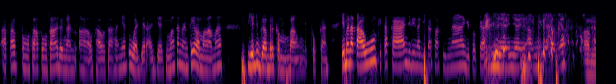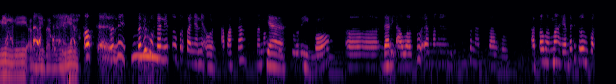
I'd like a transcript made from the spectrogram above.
apa pengusaha-pengusaha dengan eh, usaha-usahanya tuh wajar aja cuma kan nanti lama-lama dia juga berkembang gitu kan ya mana tahu kita kan jadi Nagita Slavina gitu kan iya iya iya amin ya Amin nih, amin amin. Oh, ini tapi bukan itu pertanyaannya Un. Apakah memang Ya. Suriko eh, dari awal tuh emang yang diusun tuh natural? Atau memang ya tadi tuh kok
